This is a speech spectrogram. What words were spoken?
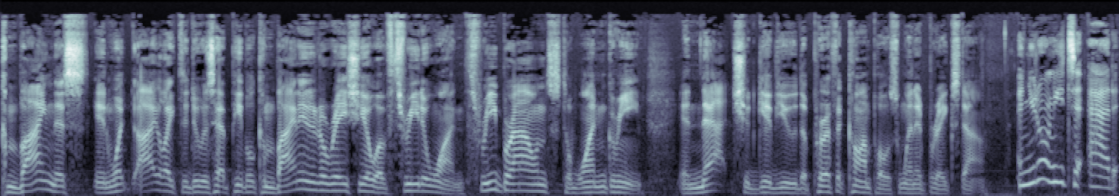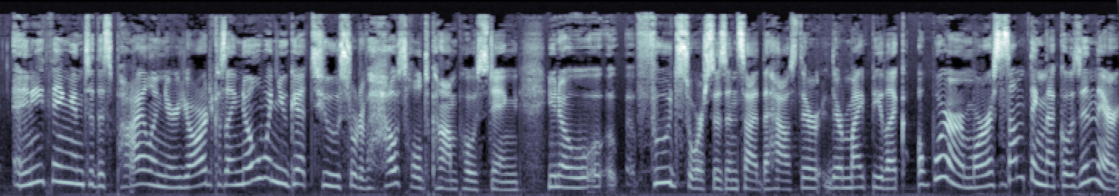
Combine this, and what I like to do is have people combine it in a ratio of three to one, three browns to one green, and that should give you the perfect compost when it breaks down. And you don't need to add anything into this pile in your yard because I know when you get to sort of household composting, you know, food sources inside the house, there there might be like a worm or something that goes in there.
